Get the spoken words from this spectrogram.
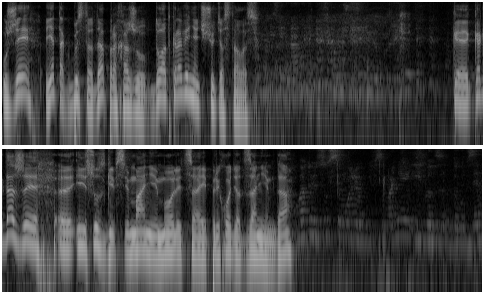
уже, я так быстро, да, прохожу, до откровения чуть-чуть осталось. Когда же э, Иисус в Гефсимании молится и приходят за ним, да? Когато Исус се моли в Гефсимания и идват за- да го вземат,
